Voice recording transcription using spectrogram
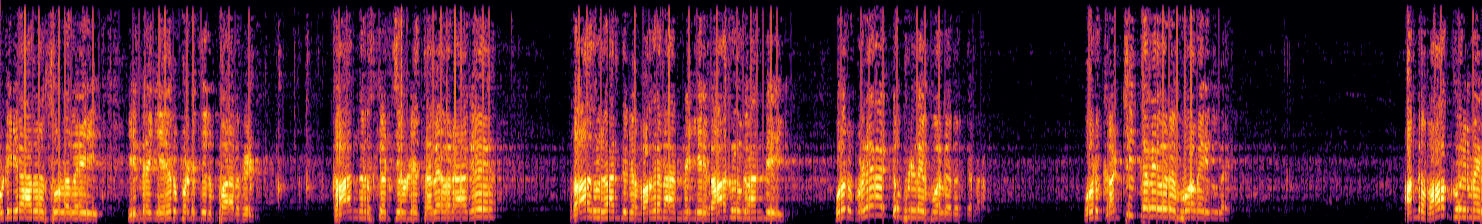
முடியாத சூழலை இன்றைக்கு ஏற்படுத்தியிருப்பார்கள். காங்கிரஸ் கட்சியினுடைய தலைவராக ராகுல் காந்தியுடைய மகனார் இன்னைக்கு ராகுல் காந்தி ஒரு விளையாட்டு பிள்ளை போல இருக்கிறார். ஒரு கட்சி தலைவரை போல இல்லை. அங்க வாக்குரிமை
